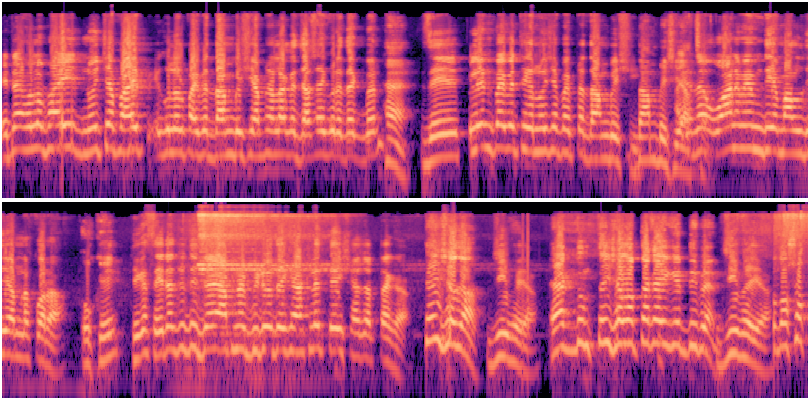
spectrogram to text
এটা হলো ভাই নইচা পাইপ এগুলোর পাইপের দাম বেশি। আপনার লাগে যাচাই করে দেখবেন হ্যাঁ। যে প্লেন পাইপের থেকে নইচা পাইপটার দাম বেশি। দাম বেশি, আর এটা আচ্ছা। ওয়ান এম দিয়ে মাল দিয়ে আমরা করা। ওকে ঠিক আছে? এটা যদি যায় আপনার ভিডিও দেখে আসলে তেইশ হাজার টাকা। তেইশ হাজার? জি ভাইয়া। একদম তেইশ হাজার টাকা এই গেট দিবেন। জি ভাইয়া। তো দর্শক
